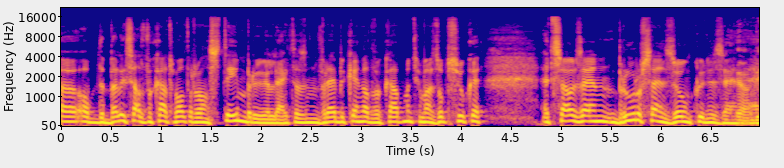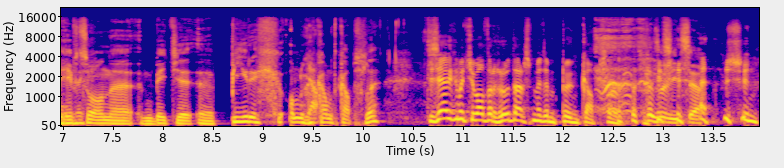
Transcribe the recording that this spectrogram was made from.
uh, op de Belgische advocaat Walter van Steenbrugge lijkt. Dat is een vrij bekend advocaat, moet je maar eens opzoeken. Het zou zijn broer of zijn zoon kunnen zijn. Ja, die eigenlijk. heeft zo'n uh, een beetje uh, pierig, ongekamd ja. kapsel. Hè? Het is eigenlijk een beetje Walter Grootaars met een punkkapsel. Zoiets, ja. dus een,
